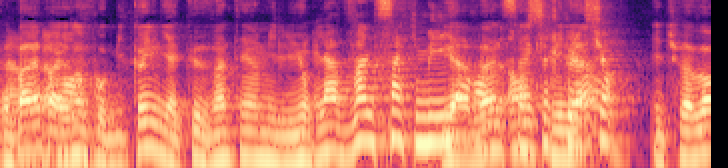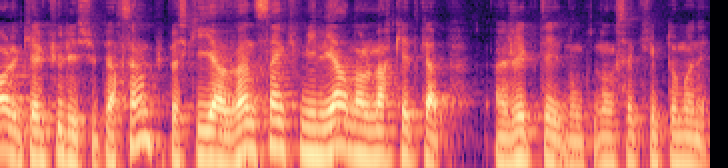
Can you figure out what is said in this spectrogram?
Comparé par exemple au Bitcoin, il n'y a que 21 millions. Il a 25 milliards en, circulation. et tu vas voir, le calcul est super simple parce qu'il y a 25 milliards dans le market cap injecté donc dans cette crypto-monnaie.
